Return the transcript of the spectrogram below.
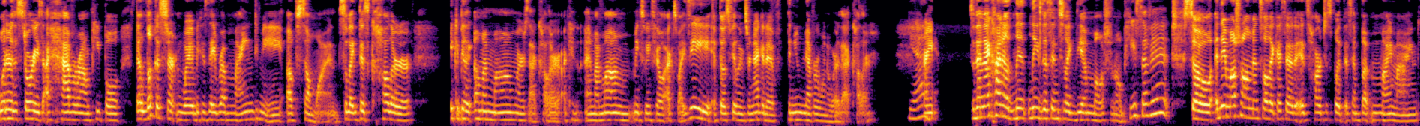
What are the stories I have around people that look a certain way because they remind me of someone. So like this color, it could be like, oh, my mom wears that color. I can, and my mom makes me feel X, Y, Z. If those feelings are negative, then you never want to wear that color. Yeah. Right. So then that kind of le- leads us into like the emotional piece of it. So, and the emotional and mental, like I said, it's hard to split this in, but my mind,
